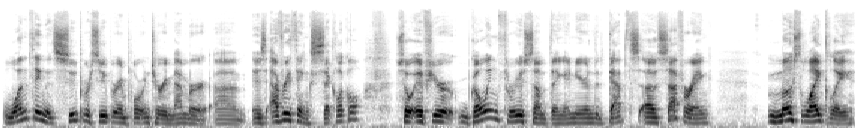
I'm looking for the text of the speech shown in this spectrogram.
one thing that's super, super important to remember um, is everything's cyclical. So if you're going through something and you're in the depths of suffering, most likely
